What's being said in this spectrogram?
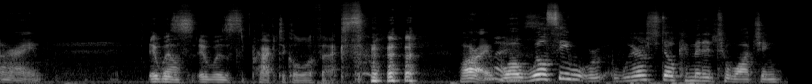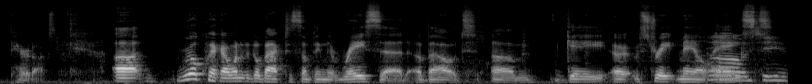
All right, It was it was practical effects. all right. Well, we'll see. We're, we're still committed to watching Paradox. Uh, real quick, I wanted to go back to something that Ray said about um, gay, uh, straight male Oh angst.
